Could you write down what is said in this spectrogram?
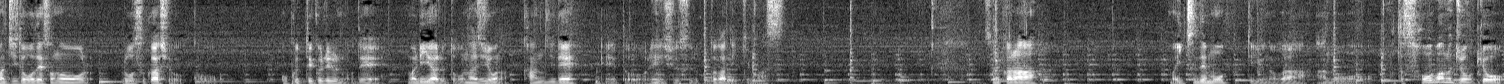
まあ、自動でそのローソク足をこう送ってくれるので、まあ、リアルと同じような感じで、えーと、練習することができます。それから、まあ、いつでもっていうのがあのまた相場の状況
